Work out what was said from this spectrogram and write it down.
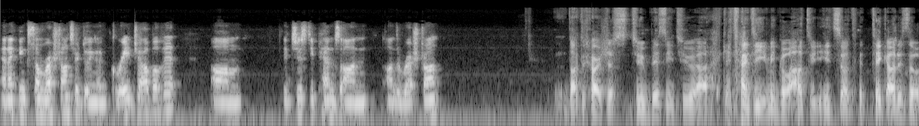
And I think some restaurants are doing a great job of it. Um, it just depends on on the restaurant. Dr. Char is just too busy to uh, get time to even go out to eat, so takeout is the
